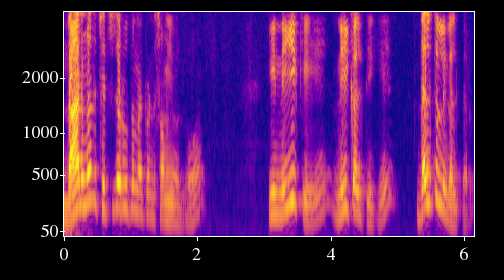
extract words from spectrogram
దాని మీద చర్చ జరుగుతున్నటువంటి సమయంలో ఈ నెయ్యికి నెయ్యి కల్తీకి దళితుల్ని కలిపారు.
